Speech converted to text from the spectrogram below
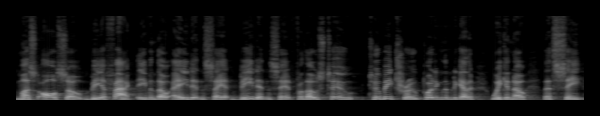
must also be a fact. Even though A didn't say it, B didn't say it, for those two to be true, putting them together, we can know that C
